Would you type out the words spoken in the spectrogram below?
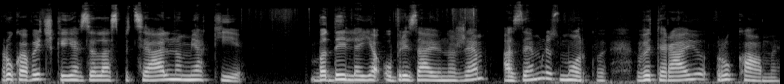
Рукавички я взяла спеціально м'які. Бадилля я обрізаю ножем, а землю з моркви витираю руками.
